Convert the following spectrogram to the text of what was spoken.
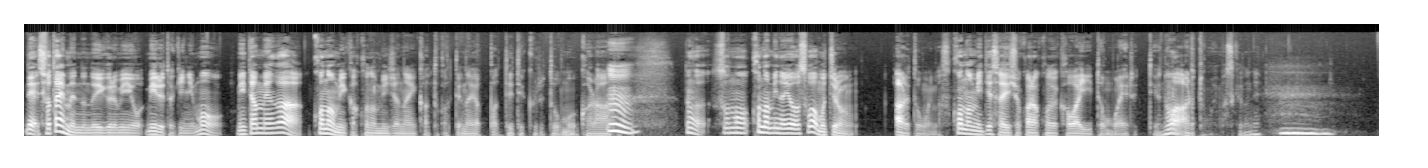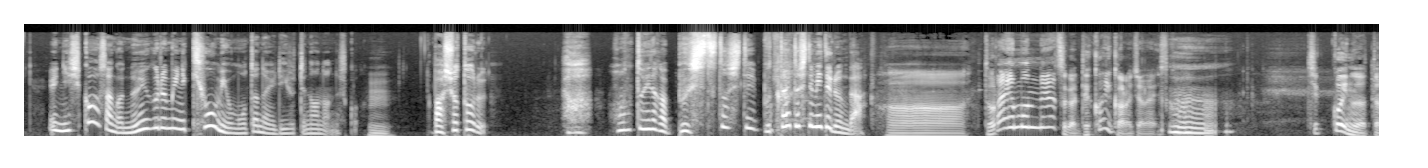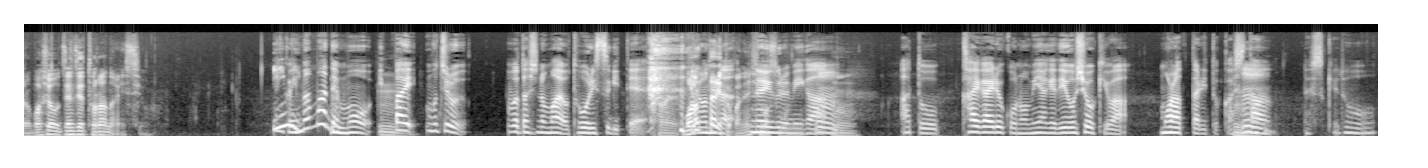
で初対面のぬいぐるみを見る時にも見た目が好みか好みじゃないかとかっていうのはやっぱ出てくると思うから、うん。なんかその好みの要素はもちろんあると思います。好みで最初からこれ可愛いと思えるっていうのはあると思いますけどね。うんえ西川さんがぬいぐるみに興味を持たない理由って何なんですか？うん。場所取る。あ本当にだから物質として物体として見てるんだ。はあ、ドラえもんのやつがでかいからじゃないですか。うん。ちっこいのだったら場所を全然取らないですよ。なんか意味今までもいっぱい、もちろん私の前を通り過ぎて、はい、もらったりとかねぬいぐるみが、うんうんあと海外旅行のお土産で幼少期はもらったりとかしたんですけど、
